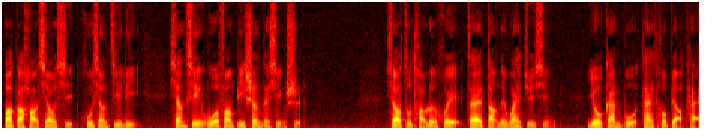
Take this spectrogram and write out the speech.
报告好消息，互相激励，相信我方必胜的形式。小组讨论会在党内外举行，由干部带头表态。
